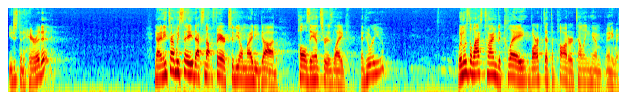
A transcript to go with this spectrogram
You just inherit it? Now, anytime we say that's not fair to the Almighty God, Paul's answer is like, and who are you? When was the last time the clay barked at the potter telling him, anyway,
